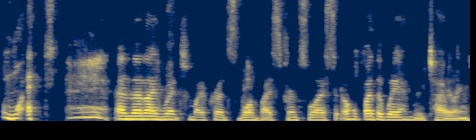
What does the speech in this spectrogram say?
What? And then I went to my principal and vice principal. I said, Oh, by the way, I'm retiring.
